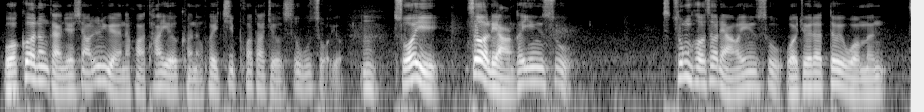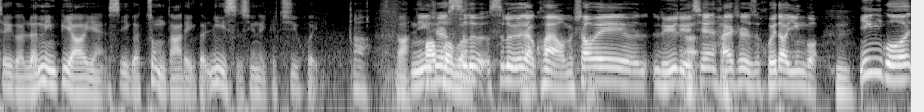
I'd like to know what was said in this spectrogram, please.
我个人感觉，像日元的话，它有可能会击破到九十五左右。嗯，所以这两个因素，综合这两个因素，我觉得对我们这个人民币而言是一个重大的一个历史性的一个机会。啊，是吧？您这思路思路有点快，我们稍微捋一捋，先还是回到英国。英国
